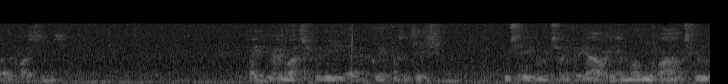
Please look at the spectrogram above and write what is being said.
Other questions? Thank you very much for the uh, great presentation. Appreciate you can return to the gallery, and we'll move on to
